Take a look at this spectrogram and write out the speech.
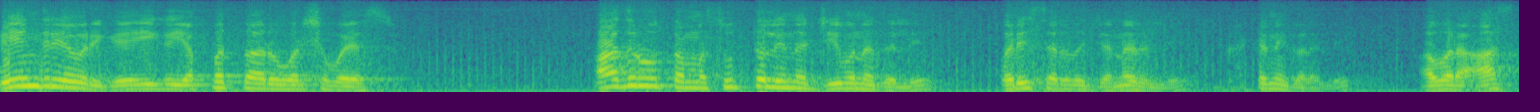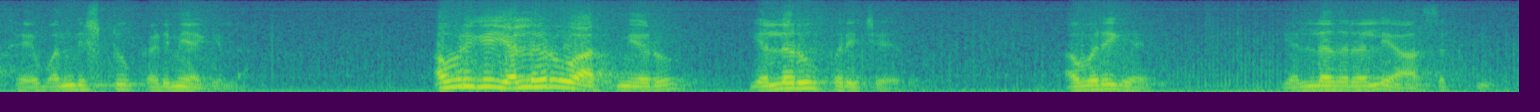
ಬೇಂದ್ರೆಯವರಿಗೆ ಈಗ ಎಪ್ಪತ್ತಾರು ವರ್ಷ ವಯಸ್ಸು. ಆದರೂ ತಮ್ಮ ಸುತ್ತಲಿನ ಜೀವನದಲ್ಲಿ, ಪರಿಸರದ ಜನರಲ್ಲಿ, ಘಟನೆಗಳಲ್ಲಿ ಅವರ ಆಸ್ಥೆ ಒಂದಿಷ್ಟು ಕಡಿಮೆಯಾಗಿಲ್ಲ. ಅವರಿಗೆ ಎಲ್ಲರೂ ಆತ್ಮೀಯರು, ಎಲ್ಲರೂ ಪರಿಚಯರು. ಅವರಿಗೆ ಎಲ್ಲದರಲ್ಲಿ ಆಸಕ್ತಿ.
